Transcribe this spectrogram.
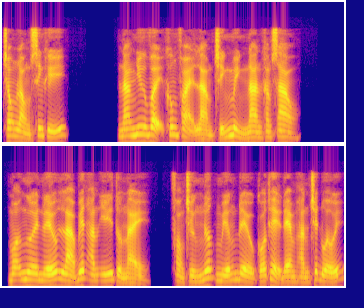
trong lòng sinh khí. Nàng như vậy không phải làm chính mình nan khăm sao. Mọi người nếu là biết hắn ý tưởng này, phòng trừng nước miếng đều có thể đem hắn chết đuối.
